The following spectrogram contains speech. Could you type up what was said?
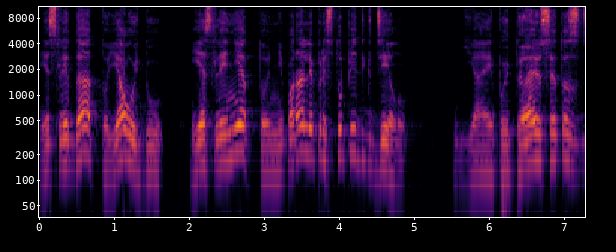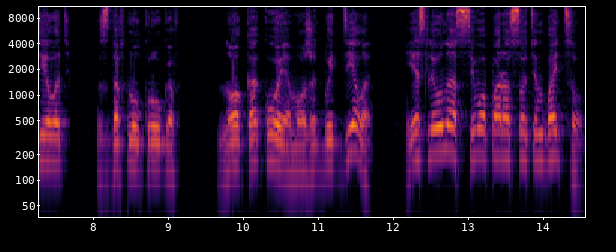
Если да, то я уйду. Если нет, то не пора ли приступить к делу?» «Я и пытаюсь это сделать», – вздохнул Кругов. «Но какое может быть дело, если у нас всего пара сотен бойцов?»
